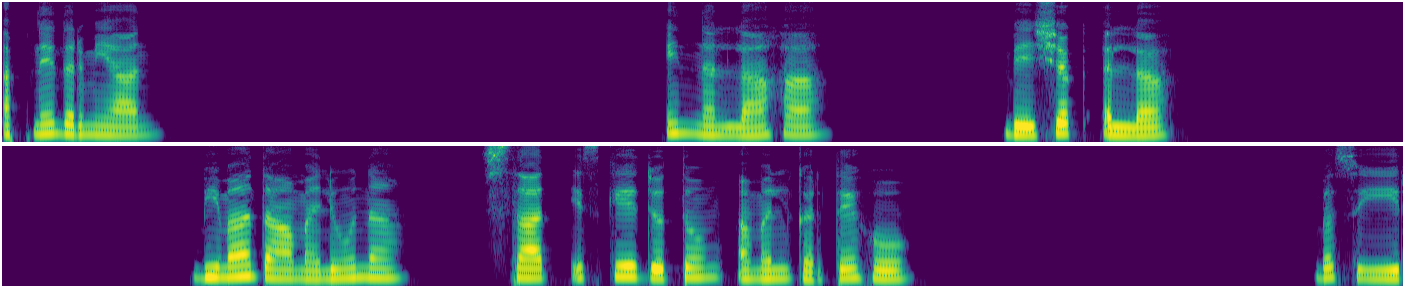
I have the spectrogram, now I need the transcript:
اپنے درمیان۔ ان اللہ بے شک اللہ بیما تعملون ساتھ اس کے جو تم عمل کرتے ہو۔ بصیر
